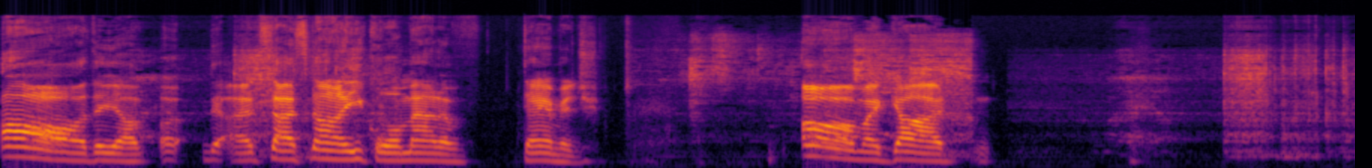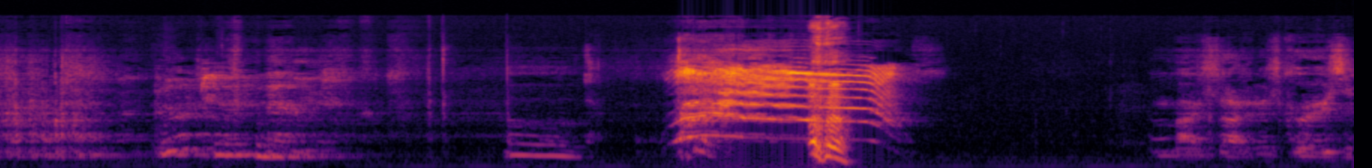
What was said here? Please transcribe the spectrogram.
Oh, the uh, uh the, uh, it's, it's not an equal amount of damage. Oh my god. Crazy.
